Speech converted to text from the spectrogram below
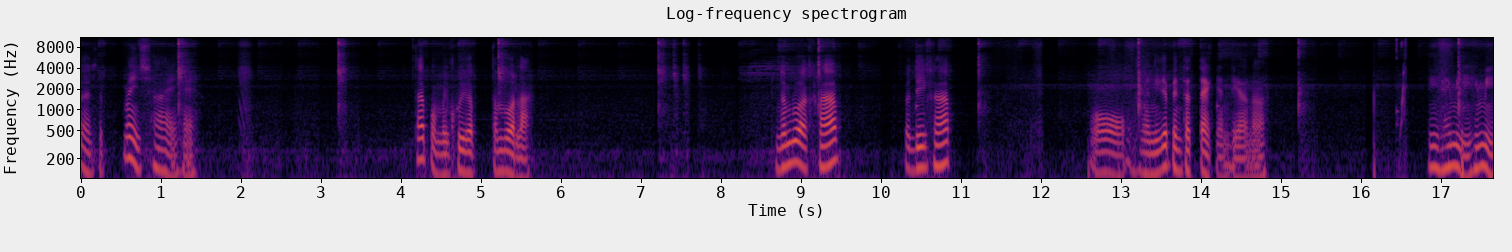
อาจจะไม่ใช่แฮะ ถ้าผมไปคุยกับตำรวจล่ะ ตำรวจครับ สวัสดีครับ โอ้อันนี้จะเป็นสแต็กอย่างเดียวเนาะ นี่ให้หมีให้หมี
